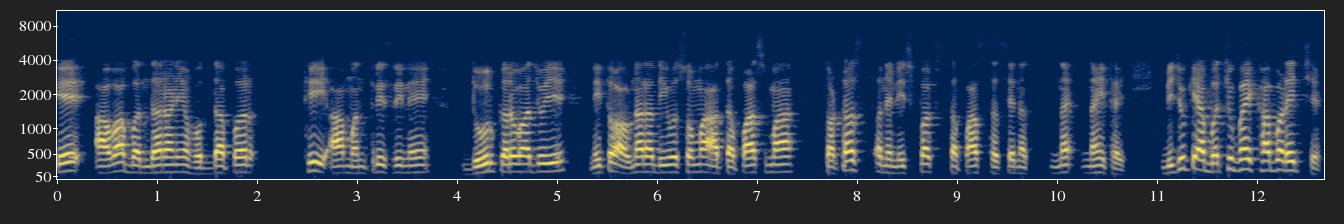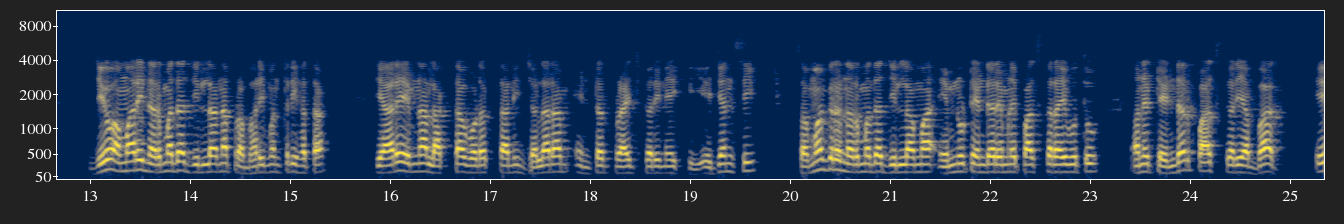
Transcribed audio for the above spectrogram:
કે આવા બંધારણીય હોદ્દા પરથી આ મંત્રીશ્રીને દૂર કરવા જોઈએ, નહીં તો આવનારા દિવસોમાં આ તપાસમાં તટસ્થ અને નિષ્પક્ષ તપાસ થશે નહીં થાય. બીજું કે આ બચુભાઈ ખાબડ જ છે. જેઓ અમારી નર્મદા જિલ્લાના પ્રભારી મંત્રી હતા, ત્યારે એમના લાગતા વળગતાની જલારામ એન્ટરપ્રાઇઝ કરીને એક એજન્સી સમગ્ર નર્મદા જિલ્લામાં એમનું ટેન્ડર એમણે પાસ કરાવ્યું હતું અને ટેન્ડર પાસ કર્યા બાદ એ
